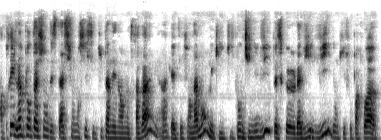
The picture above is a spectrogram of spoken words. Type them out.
Après, l'implantation des stations aussi, c'est tout un énorme travail hein, qui a été fait en amont, mais qui, qui continue de vivre parce que la ville vit, donc il faut parfois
